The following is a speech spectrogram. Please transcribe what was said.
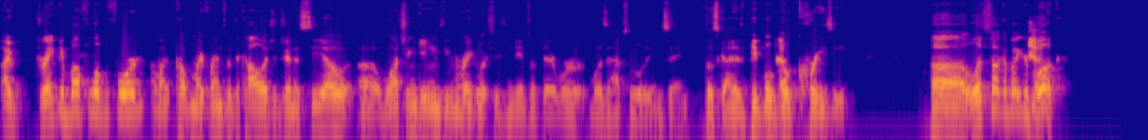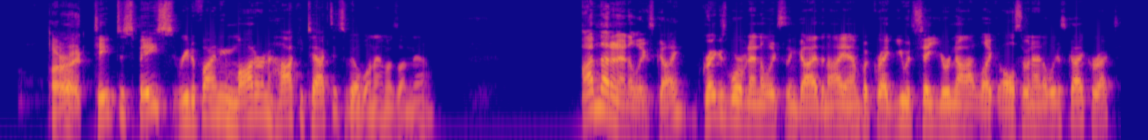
I've drank in Buffalo before. A couple of my friends went to college in Geneseo. Uh, watching games, even regular season games up there, were was absolutely insane. Those guys, people go crazy. Uh, let's talk about your Yeah. book, All right. Tape to Space: Redefining Modern Hockey Tactics, available on Amazon now. I'm not an analytics guy. Greg is more of an analytics than guy than I am, but Greg, you would say you're not like also an analytics guy, correct?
